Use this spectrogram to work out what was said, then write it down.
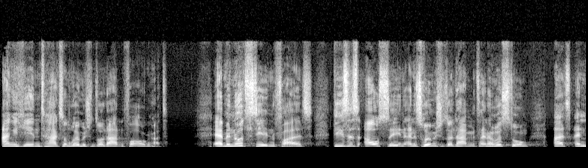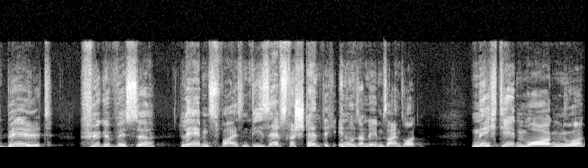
eigentlich jeden Tag so einen römischen Soldaten vor Augen hat. Er benutzt jedenfalls dieses Aussehen eines römischen Soldaten mit seiner Rüstung als ein Bild für gewisse Lebensweisen, die selbstverständlich in unserem Leben sein sollten. Nicht jeden Morgen nur,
